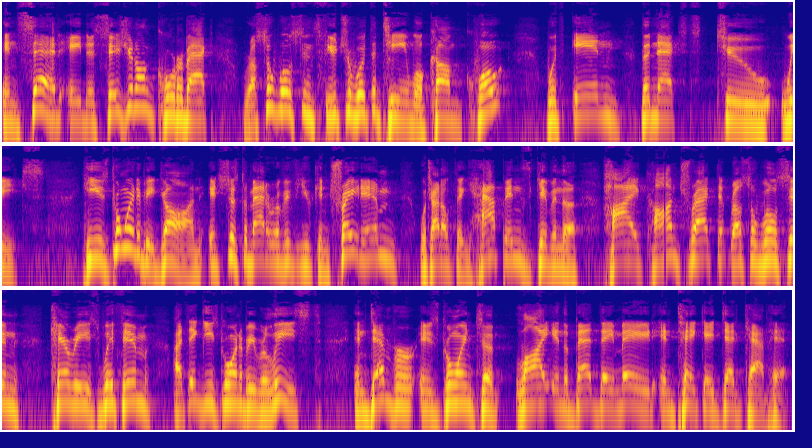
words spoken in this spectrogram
and said a decision on quarterback Russell Wilson's future with the team will come, quote, within the next two weeks. He is going to be gone. It's just a matter of if you can trade him, which I don't think happens given the high contract that Russell Wilson carries with him. I think he's going to be released, and Denver is going to lie in the bed they made and take a dead cap hit.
